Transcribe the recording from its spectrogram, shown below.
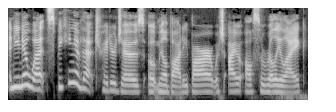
And you know what? Speaking of that Trader Joe's oatmeal body bar, which I also really like,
